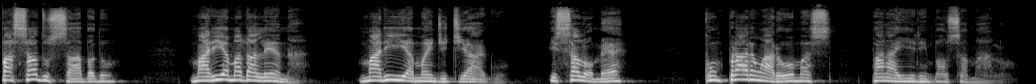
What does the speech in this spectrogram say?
Passado sábado, Maria Madalena, Maria, mãe de Tiago, e Salomé compraram aromas para ir embalsamá-lo.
